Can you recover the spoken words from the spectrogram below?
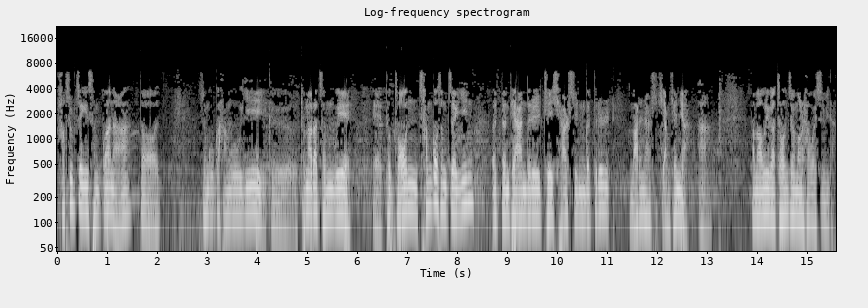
학술적인 성과나 또 중국과 한국이 그 두 나라 정부의 예, 더 좋은 참고성적인 어떤 대안들을 제시할 수 있는 것들을 마련할 수 있지 않겠냐. 아, 아마 우리가 좋은 전망을 하고 있습니다.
